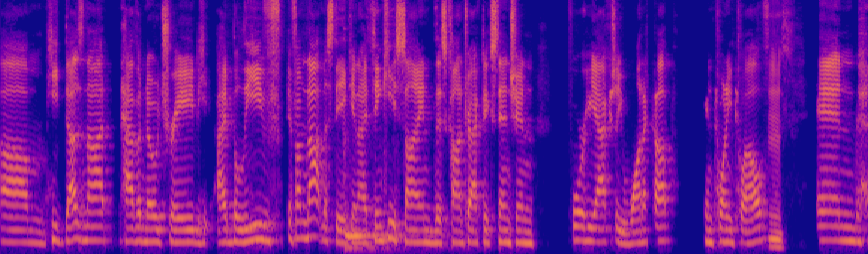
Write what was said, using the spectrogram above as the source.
Um, he does not have a no trade. I believe, if I'm not mistaken, I think he signed this contract extension before he actually won a cup in 2012. Mm. And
